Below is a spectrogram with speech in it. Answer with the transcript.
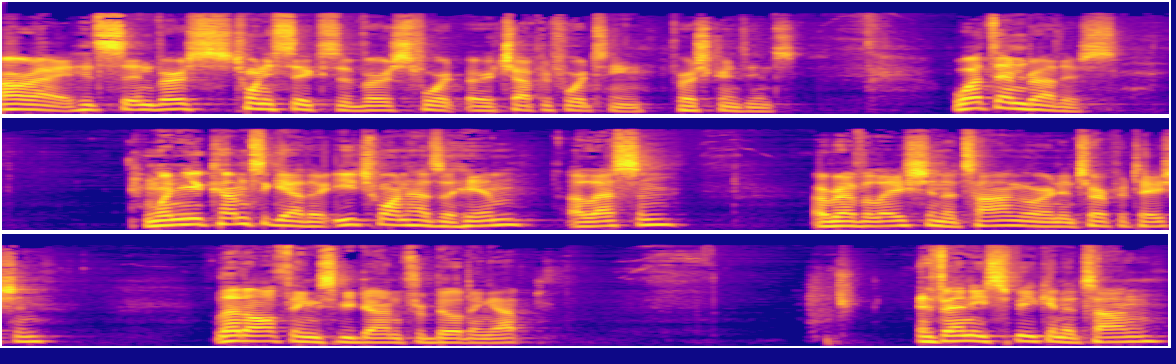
All right, it's in verse 26 of verse 4, or chapter 14, 1 Corinthians. What then, brothers? When you come together, each one has a hymn, a lesson, a revelation, a tongue, or an interpretation. Let all things be done for building up. If any speak in a tongue,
